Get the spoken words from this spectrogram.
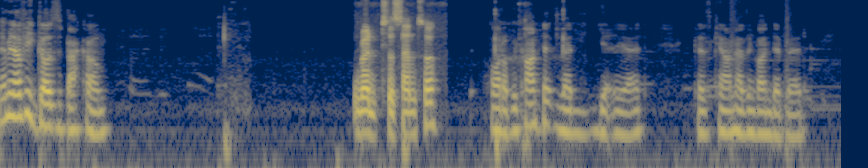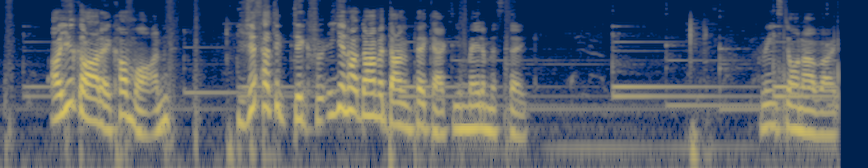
Let me know if he goes back home. Red to center. Hold up, we can't hit red yet. Because Keon hasn't gone to bed. Oh, you got it, come on. You just had to dig for You not don't have a diamond pickaxe, you made a mistake. Green's still on our right.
